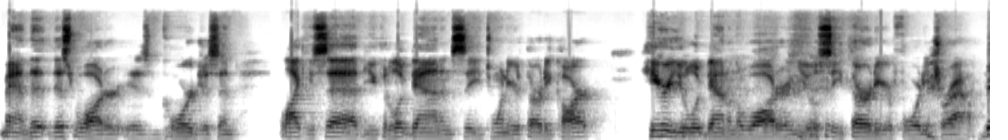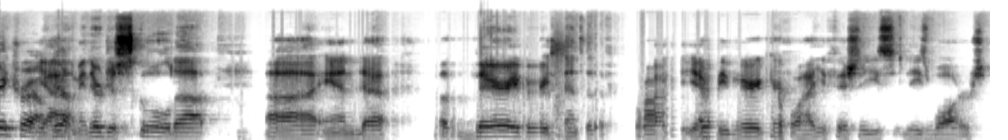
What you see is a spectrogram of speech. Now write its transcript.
man, th- this water is gorgeous, and like you said, you can look down and see twenty or thirty carp. Here, you look down on the water and you'll see thirty or forty trout. Big trout. Yeah, Yeah. I mean they're just schooled up uh, and uh, very very sensitive. Right, you have to be very careful how you fish these these waters.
